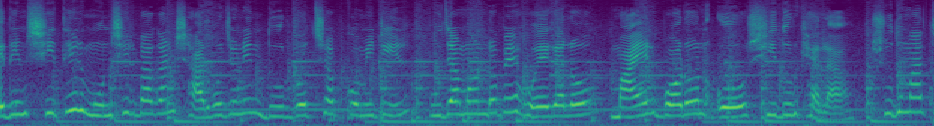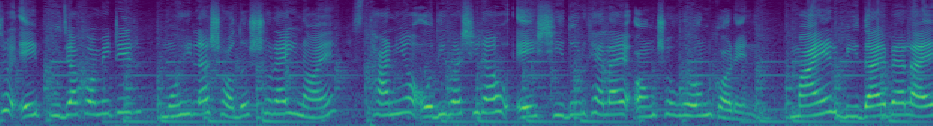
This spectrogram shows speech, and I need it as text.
এদিন শিথির মুন্সিরবাগান সার্বজনীন দুর্গোৎসব কমিটির পূজা মণ্ডপে হয়ে গেল মায়ের বরণ ও সিঁদুর খেলা। শুধুমাত্র এই পূজা কমিটির মহিলা সদস্যরাই নয়, স্থানীয় অধিবাসীরাও এই সিঁদুর খেলায় অংশগ্রহণ করেন। মায়ের বিদায় বেলায়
